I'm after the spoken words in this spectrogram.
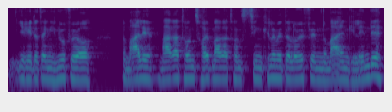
ich rede jetzt eigentlich nur für normale Marathons, Halbmarathons, 10 Kilometerläufe im normalen Gelände.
